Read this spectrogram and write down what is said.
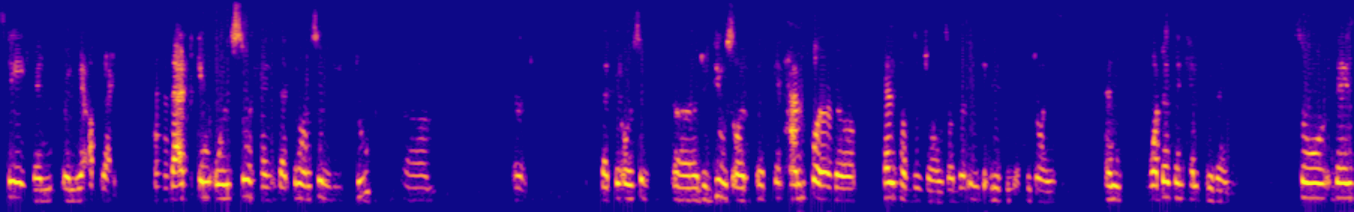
state when, when we are upright. And that can also help, that can also lead to, um, uh, that can also uh, reduce or it can hamper the health of the joints or the integrity of the joints and water can help prevent so there's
